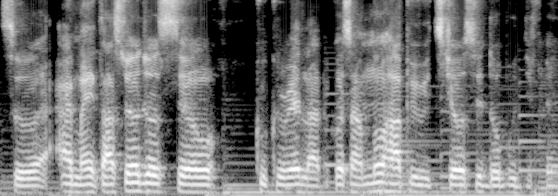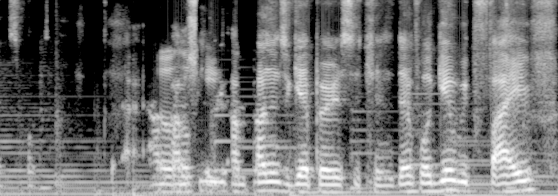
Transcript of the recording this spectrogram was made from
So I might as well just sell Cucurella because I'm not happy with Chelsea double defense. But I'm, Oh, I'm, okay. I'm planning to get Perisic in. Then for game week five,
